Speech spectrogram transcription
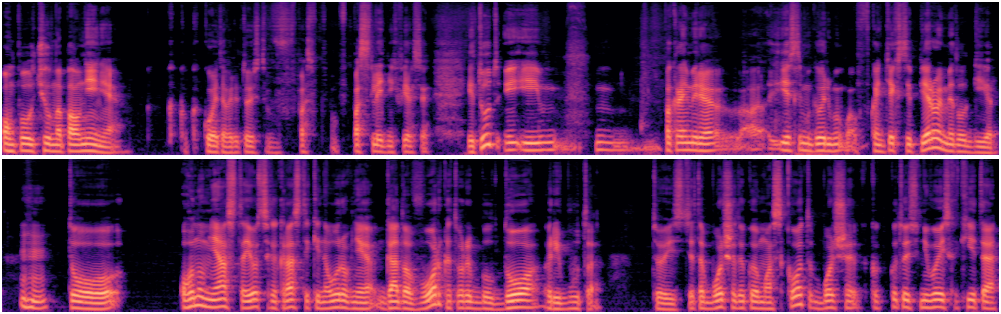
он получил наполнение какое-то время, то есть в, в последних версиях. И тут, и, и, по крайней мере, а, если мы говорим в контексте первой Metal Gear, uh-huh. то он у меня остается как раз-таки на уровне God of War, который был до ребута. То есть это больше такой маскот, больше, то есть у него есть какие-то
